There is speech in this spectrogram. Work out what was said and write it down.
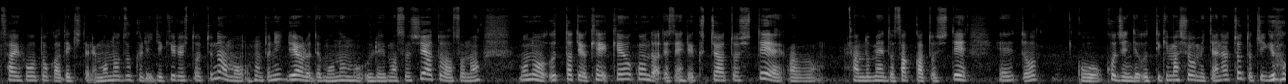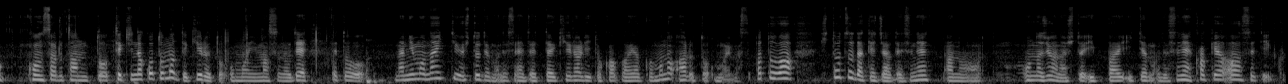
裁縫とかできたりものづくりできる人っていうのはもう本当にリアルで物も売れますしあとはその物を売ったという経験を今度はですねレクチャーとしてあのハンドメイド作家として、えーと、こう個人で売っていきましょうみたいなちょっと企業コンサルタント的なこともできると思いますので、えっと、何もないっていう人でもですね絶対キラリと輝くものあると思います。あとは一つだけじゃですねあの同じような人いっぱいいてもですね掛け合わせていく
